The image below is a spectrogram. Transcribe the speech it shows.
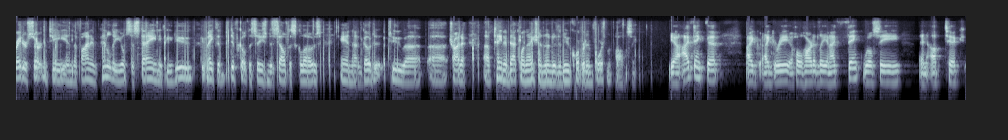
greater certainty in the fine and penalty you'll sustain if you do make the difficult decision to self-disclose and uh, go to, to uh, uh, try to obtain a declination under the new corporate enforcement policy. Yeah, I think that I, I agree wholeheartedly, and I think we'll see an uptick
